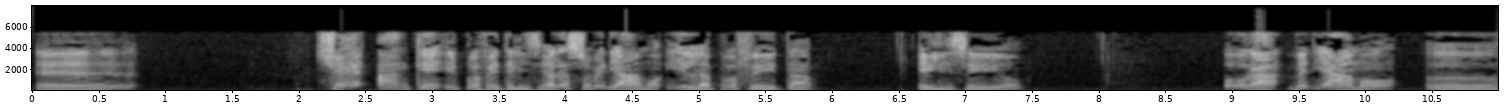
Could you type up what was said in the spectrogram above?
eh, c'è anche il profeta Eliseo. Adesso vediamo il profeta Eliseo. Ora, vediamo eh,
